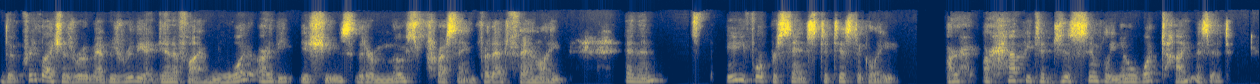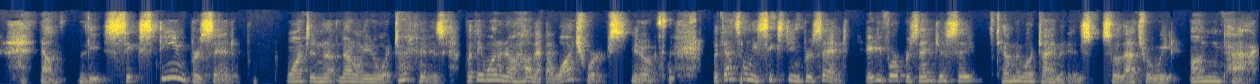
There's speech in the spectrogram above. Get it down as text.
the critical actions roadmap is really identifying what are the issues that are most pressing for that family. And then 84% statistically are, are happy to just simply know what time is it. Now, the 16% want to not, not, only know what time it is, but they want to know how that watch works, you know. But that's only 16%. 84% just say, tell me what time it is. So that's where we unpack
